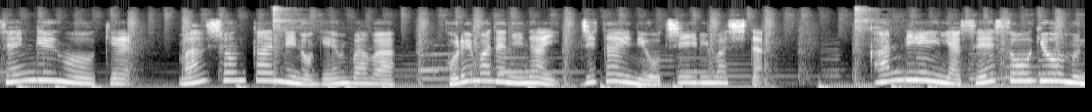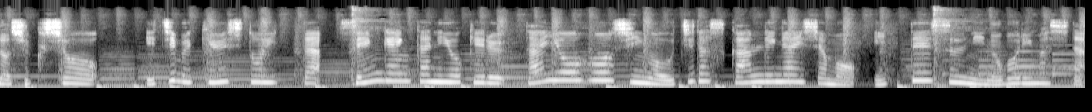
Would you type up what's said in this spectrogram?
宣言を受け、マンション管理の現場はこれまでにない事態に陥りました。管理員や清掃業務の縮小、一部休止といった宣言下における対応方針を打ち出す管理会社も一定数に上りました。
